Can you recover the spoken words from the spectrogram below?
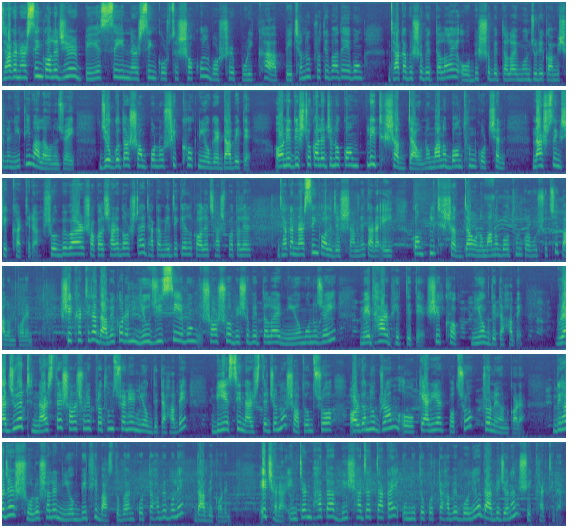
Dhaka nursing কলেজের BSc nursing কোর্সের সকল বর্ষের পরীক্ষা, পেছানোর প্রতিবাদে এবং ঢাকা বিশ্ববিদ্যালয় ও বিশ্ববিদ্যালয় মঞ্জুরি কমিশনের নীতিমালা অনুযায়ী যোগ্যতা সম্পন্ন শিক্ষক নিয়োগের দাবিতে অনির্দিষ্টকালের জন্য কমপ্লিট শাটডাউন ও মানববন্ধন করছেন নার্সিং শিক্ষার্থীরা। রবিবার সকাল সাড়ে দশটায় ঢাকা মেডিকেল কলেজ হাসপাতালের ঢাকা নার্সিং কলেজের সামনে তারা এই কমপ্লিট শাটডাউন ও মানববন্ধন কর্মসূচি পালন করেন। শিক্ষার্থীরা দাবি করেন ইউজিসি এবং স্ব স্ব বিশ্ববিদ্যালয়ের নিয়ম অনুযায়ী মেধার ভিত্তিতে শিক্ষক নিয়োগ দিতে হবে। গ্র্যাজুয়েট নার্সদের সরাসরি প্রথম শ্রেণির নিয়োগ দিতে হবে। বিএসসি নার্সদের জন্য স্বতন্ত্র অর্গানোগ্রাম ও ক্যারিয়ার পত্র প্রণয়ন করা। দুই সালের নিয়োগ বিধি বাস্তবায়ন করতে হবে বলে দাবি করেন। এছাড়া ইন্টার্ন ভাতা বিশ হাজার টাকায় উন্নীত করতে হবে বলেও দাবি জানান শিক্ষার্থীরা।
